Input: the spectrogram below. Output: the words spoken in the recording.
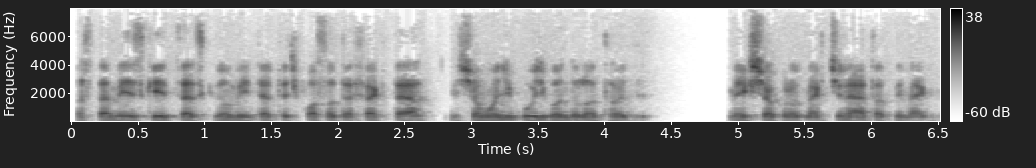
aztán mész 200 kilométert egy faszad effektel, és ha mondjuk úgy gondolod, hogy mégse akarod megcsináltatni, meg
